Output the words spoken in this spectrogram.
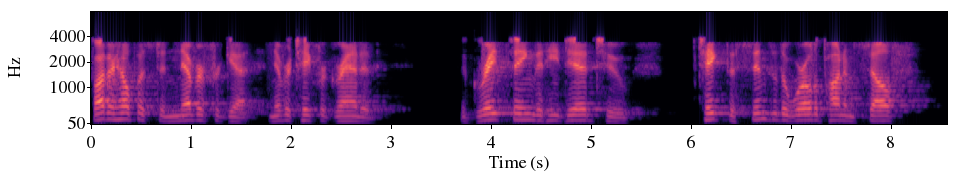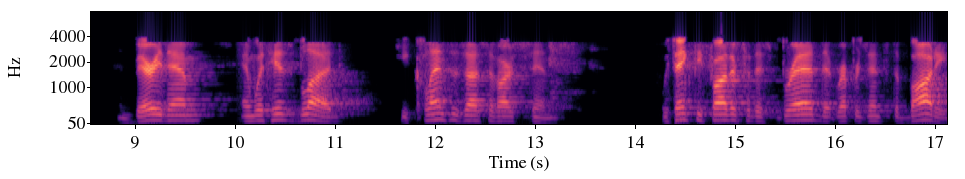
Father, help us to never forget, never take for granted the great thing that He did to take the sins of the world upon Himself and bury them, and with His blood, He cleanses us of our sins. We thank Thee, Father, for this bread that represents the body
